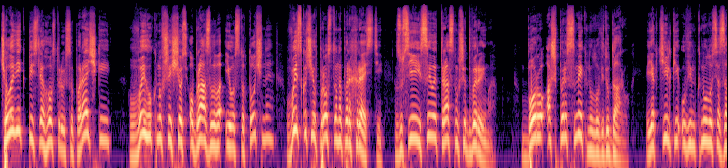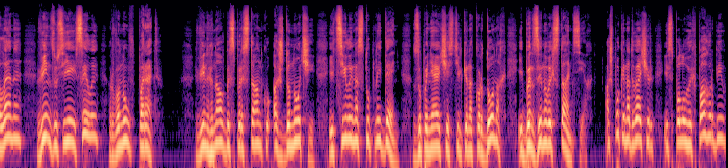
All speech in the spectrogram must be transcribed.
чоловік після гострої суперечки, вигукнувши щось образливе і остаточне, вискочив просто на перехресті, з усієї сили траснувши дверима. Боро аж пересмикнуло від удару. Як тільки увімкнулося зелене, він з усієї сили рвонув вперед. Він гнав без перестанку аж до ночі і цілий наступний день, зупиняючись тільки на кордонах і бензинових станціях, аж поки надвечір із пологих пагорбів,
